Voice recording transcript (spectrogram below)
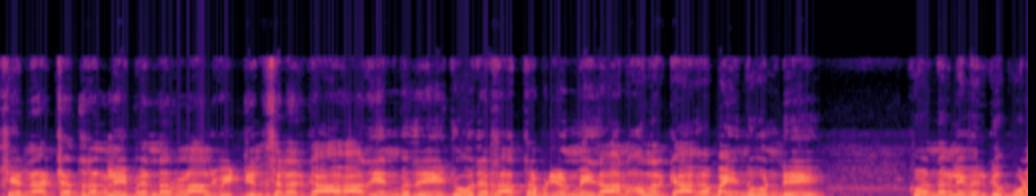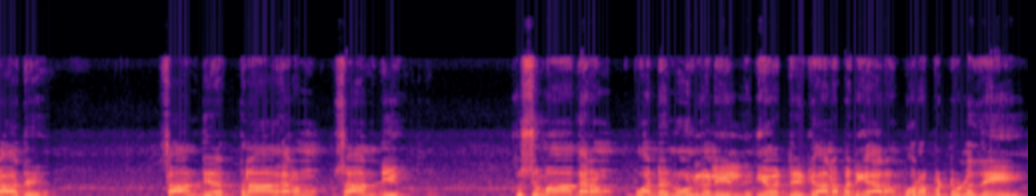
சில நட்சத்திரங்களே பிறந்தவர்களால் வீட்டில் சிலருக்கு ஆகாது என்பது ஜோதிட சாஸ்திரப்படி உண்மைதான். அதற்காக பயந்து கொண்டு குழந்தைகளை வெறுக்கக்கூடாது. சாந்தி ரத்னாகரம் சாந்தி குசுமாகரம் போன்ற நூல்களில் இவற்றிற்கான பரிகாரம் கூறப்பட்டுள்ளது.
